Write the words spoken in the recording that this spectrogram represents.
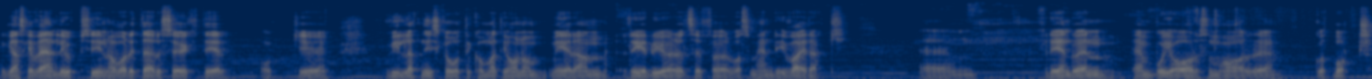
en ganska vänlig uppsyn, har varit där och sökt er. Och vill att ni ska återkomma till honom med eran redogörelse för vad som hände i Vairak. Um, ehm, för det är ändå en, en bojar som har uh, gått bort.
